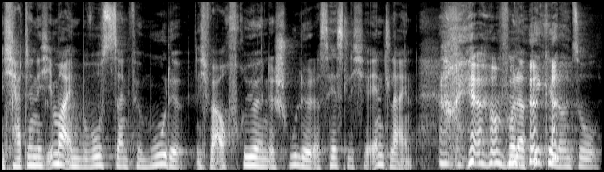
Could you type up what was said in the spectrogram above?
Ich hatte nicht immer ein Bewusstsein für Mode. Ich war auch früher in der Schule das hässliche Entlein. Ja. Voller Pickel und so.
